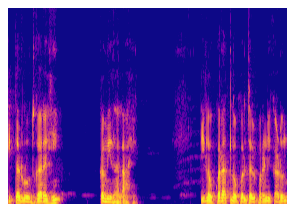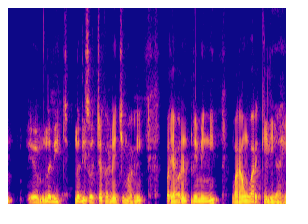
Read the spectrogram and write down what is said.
इतर रोजगारही कमी झाला आहे. ती लवकरात लवकर जलपर्णी काढून नदी नदी स्वच्छ करण्याची मागणी पर्यावरणप्रेमींनी वारंवार केली आहे.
